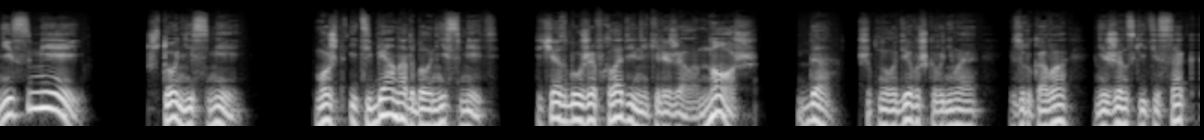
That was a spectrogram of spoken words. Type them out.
«Не смей!» «Что не смей?» «Может, и тебя надо было не сметь? Сейчас бы уже в холодильнике лежала. Нож!» «Да», — шепнула девушка, вынимая из рукава неженский тесак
